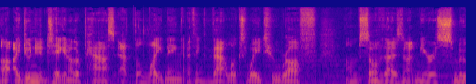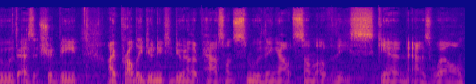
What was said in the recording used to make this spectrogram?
Uh, I do need to take another pass at the lightning. I think that looks way too rough. Um, some of that is not near as smooth as it should be. I probably do need to do another pass on smoothing out some of the skin as well.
